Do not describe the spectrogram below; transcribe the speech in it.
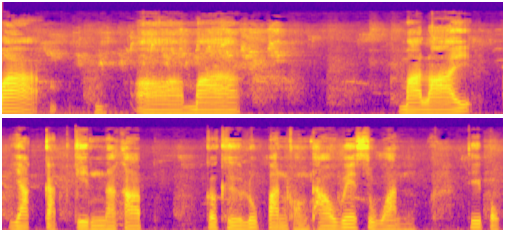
ว่าามามาร้ายยักษ์กัดกินนะครับ ก็คือรูปปั้นของท้าวเวสสุวรรณที่ปก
